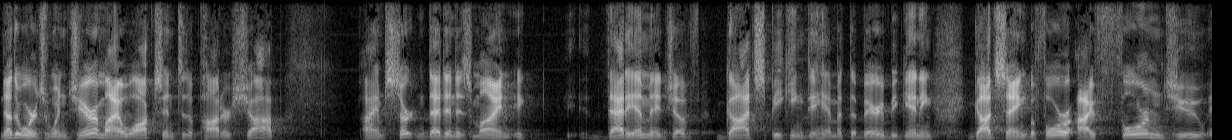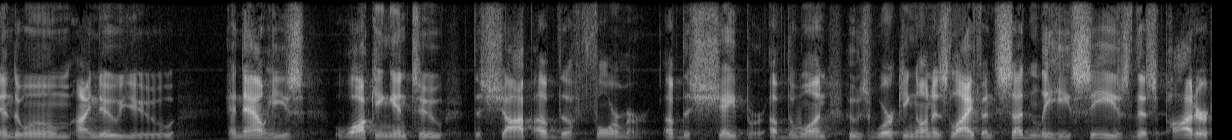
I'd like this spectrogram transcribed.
In other words, when Jeremiah walks into the potter's shop, I am certain that in his mind, it, that image of God speaking to him at the very beginning, God saying, Before I formed you in the womb, I knew you. And now he's walking into the shop of the former, of the shaper, of the one who's working on his life. And suddenly he sees this potter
